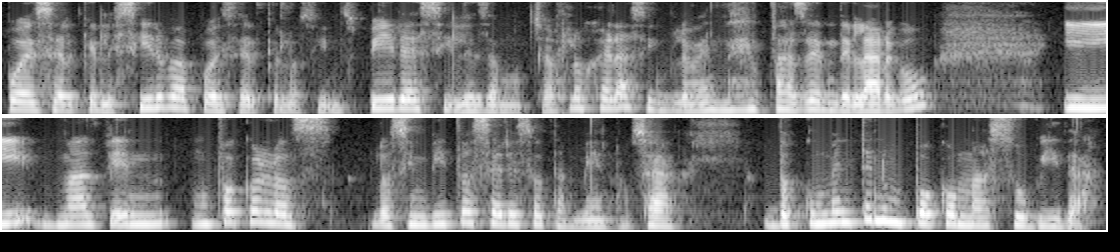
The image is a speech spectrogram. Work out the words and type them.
Puede ser que les sirva, puede ser que los inspire, si les da mucha flojera, simplemente pasen de largo. Y más bien, un poco los, los invito a hacer eso también. O sea, documenten un poco más su vida.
